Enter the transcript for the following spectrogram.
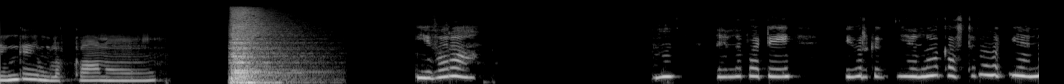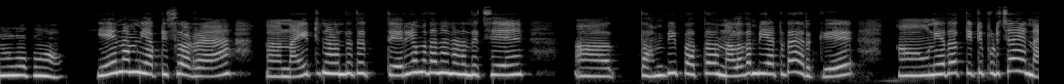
எங்க இவங்கள காணோம்? இவரா? ம் இல்லை பாட்டி. இவருக்கு எல்லா கஷ்டமும் என்னால தான் ஏன் அம்மனி அப்படி சொல்ற? நைட்டு நடந்தது தெரியாம தானே நடந்துச்சு. தம்பி பார்த்தா நல்ல தம்பியாட்டு தான் இருக்கு. உன்னை ஏதாவது திட்டி பிடிச்சா என்ன?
